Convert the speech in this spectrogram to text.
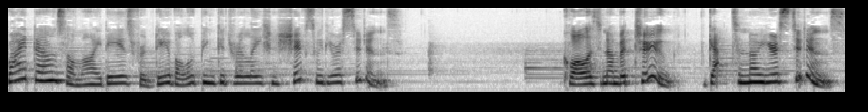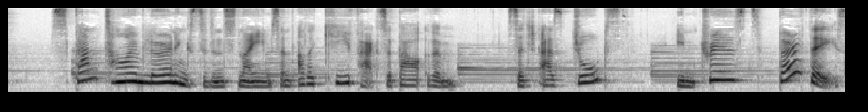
write down some ideas for developing good relationships with your students. Quality number two get to know your students. Spend time learning students' names and other key facts about them, such as jobs, interests, birthdays.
